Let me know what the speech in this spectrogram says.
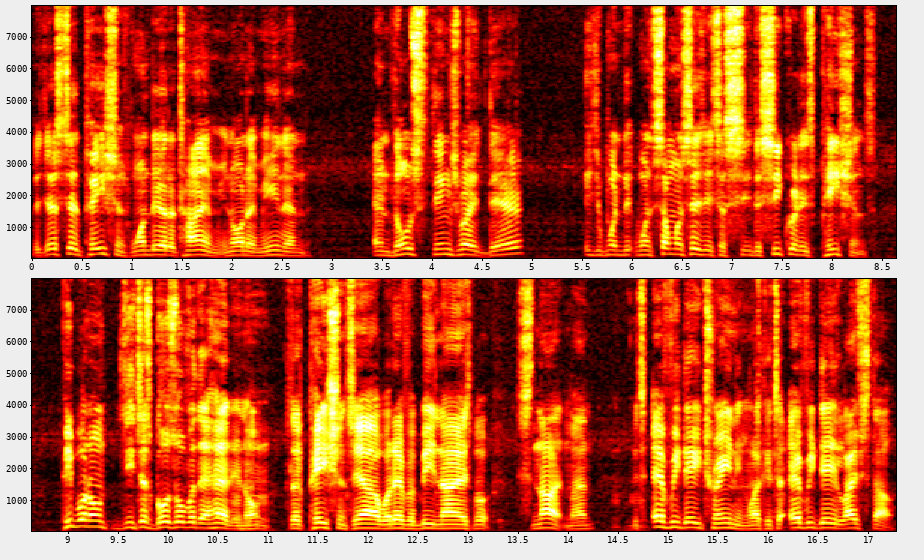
They just said patience, one day at a time. You know what I mean? And and those things right there, is when when someone says it's a the secret is patience, people don't. It just goes over their head. You know, it's like patience, yeah, whatever, be nice, but it's not, man. It's everyday training. Like it's an everyday lifestyle.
